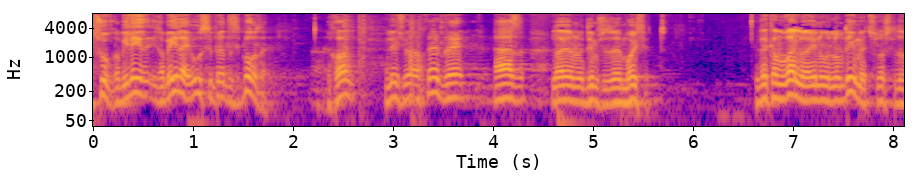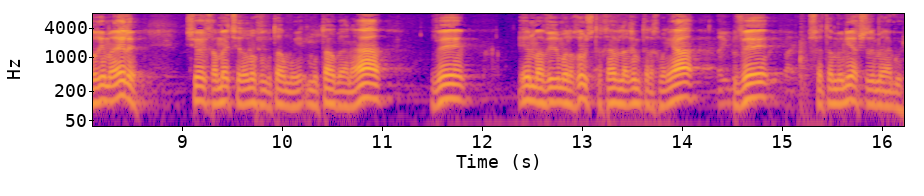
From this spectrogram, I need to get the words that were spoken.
שוב, רבי אלי הוא סיפר את הסיפור הזה, נכון? בלי שהוא היה עושה את זה, אז לא היינו יודעים שזה מויפת. וכמובן לא היינו לומדים את שלושת הדברים האלה, שחמץ של אנוכי מותר, בהנאה, ואין מעבירים החום שאתה חייב להרים את הלחמניה, ושאתה מניח שזה מהגוי.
